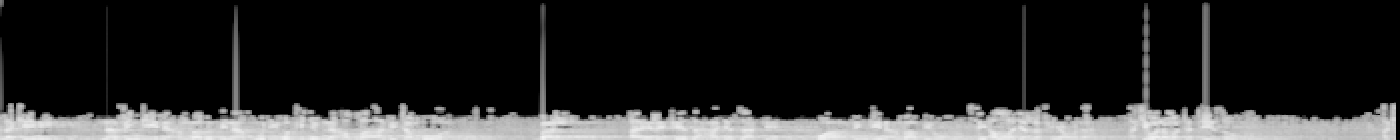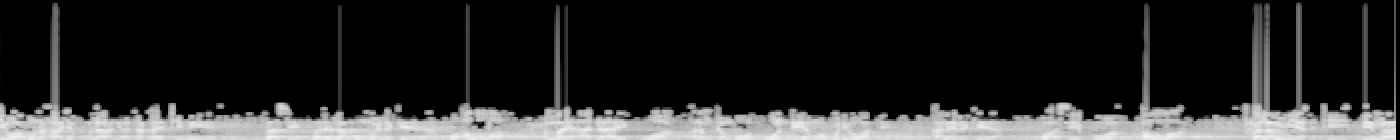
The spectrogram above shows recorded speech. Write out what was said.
لكني na vingine ambavyo vinaabudiwa kinyume na Allah avitambua bal aelekeza haja zake kwa vingine ambavyo si Allah jalla fi'ala akiwa na matatizo akiwa kuna haja fulani ataka yatimie basi badala ya kumwelekea kwa Allah ambaye adai kuwa anamtambua kuwa ndiye mwabudiwa wake anaelekea kwa asiyekuwa Allah falam yati bima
